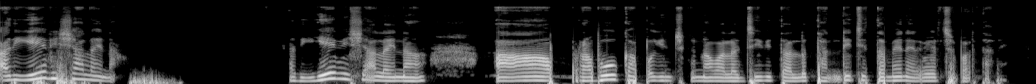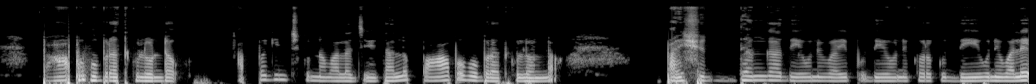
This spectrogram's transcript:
అది ఏ విషయాలైనా అది ఏ విషయాలైనా ఆ ప్రభువుకు అప్పగించుకున్న వాళ్ళ జీవితాల్లో తండ్రి చిత్తమే నెరవేర్చబడుతుంది. పాపపు బ్రతుకులు ఉండవు అప్పగించుకున్న వాళ్ళ జీవితాల్లో పాపపు బ్రతుకులు ఉండవు పరిశుద్ధంగా దేవుని వైపు దేవుని కొరకు దేవుని వలె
